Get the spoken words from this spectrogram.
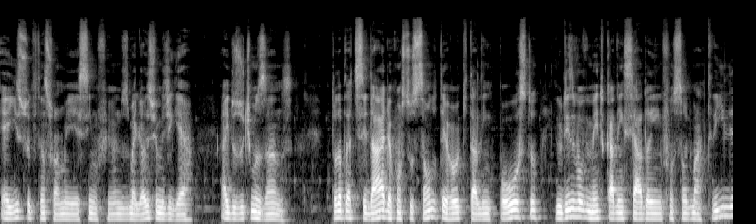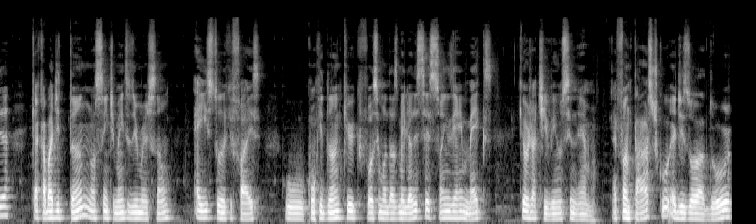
é isso que transforma esse um filme um dos melhores filmes de guerra aí dos últimos anos toda a praticidade, a construção do terror que está ali imposto e o desenvolvimento cadenciado em função de uma trilha que acaba ditando nossos sentimentos de imersão, é isso tudo que faz o que Dunkirk fosse uma das melhores sessões em IMAX que eu já tive em um cinema. É fantástico, é desolador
